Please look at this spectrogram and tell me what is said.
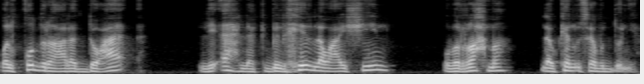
والقدرة على الدعاء لأهلك بالخير لو عايشين وبالرحمة لو كانوا سابوا الدنيا.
